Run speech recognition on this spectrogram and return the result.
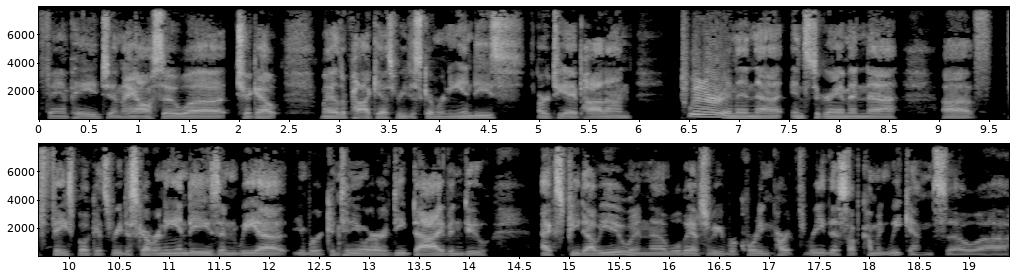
fan page. And I also uh, check out my other podcast, Rediscovering the Indies, RTI Pod on Twitter, and then uh, Instagram and uh, Facebook. It's Rediscovering the Indies, and we we're continuing our deep dive into XPW, and uh, we'll be actually be recording part three this upcoming weekend. So uh,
